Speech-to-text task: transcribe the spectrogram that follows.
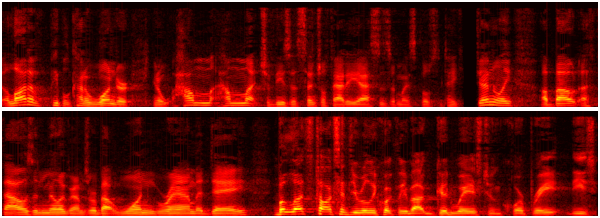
a lot of people kind of wonder, you know, how how much of these essential fatty acids am I supposed to take? Generally, about a thousand milligrams, or about one gram a day. But let's talk, Cynthia, really quickly about good ways to incorporate these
